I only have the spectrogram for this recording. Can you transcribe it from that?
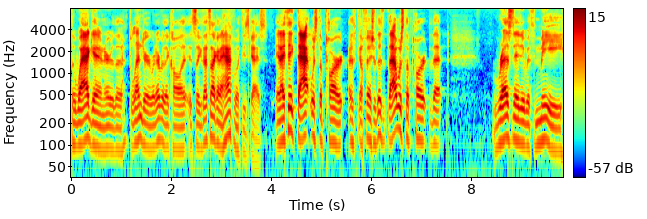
the wagon or the blender or whatever they call it. It's like that's not going to happen with these guys. And I think that was the part. I'll finish with this. That was the part that resonated with me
